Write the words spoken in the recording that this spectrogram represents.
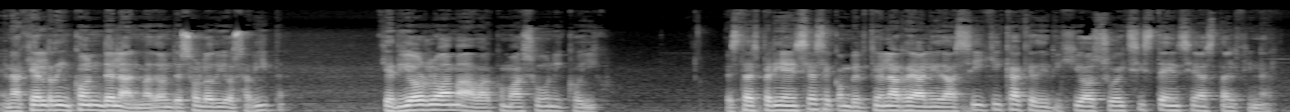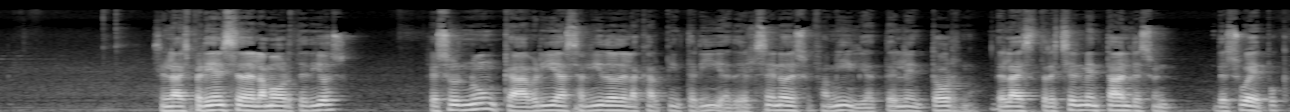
en aquel rincón del alma donde solo Dios habita, que Dios lo amaba como a su único Hijo esta experiencia se convirtió en la realidad psíquica que dirigió su existencia hasta el final. Sin la experiencia del amor de Dios, Jesús nunca habría salido de la carpintería, del seno de su familia, del entorno, de la estrechez mental de su, de su época,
